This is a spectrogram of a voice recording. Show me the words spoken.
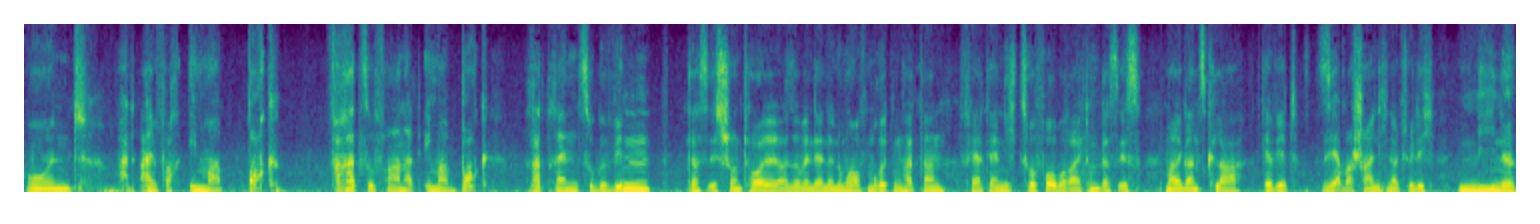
und hat einfach immer Bock, Fahrrad zu fahren, hat immer Bock, Radrennen zu gewinnen, das ist schon toll. Also wenn der eine Nummer auf dem Rücken hat, dann fährt er nicht zur Vorbereitung. Das ist mal ganz klar. Der wird sehr wahrscheinlich natürlich nie eine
